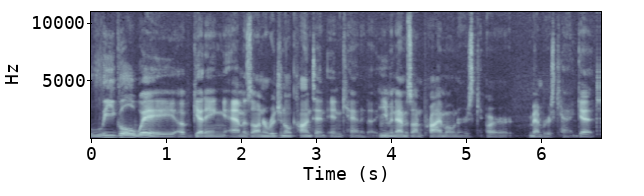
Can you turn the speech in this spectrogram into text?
legal way of getting Amazon original content in Canada. Even Amazon Prime owners or members can't get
